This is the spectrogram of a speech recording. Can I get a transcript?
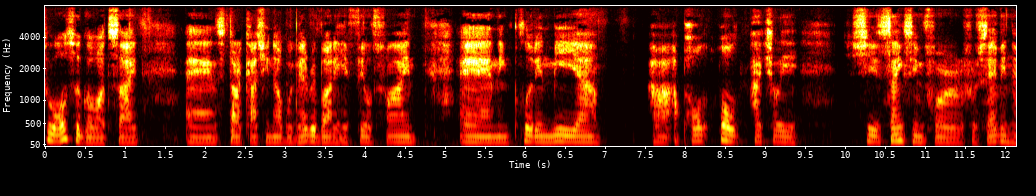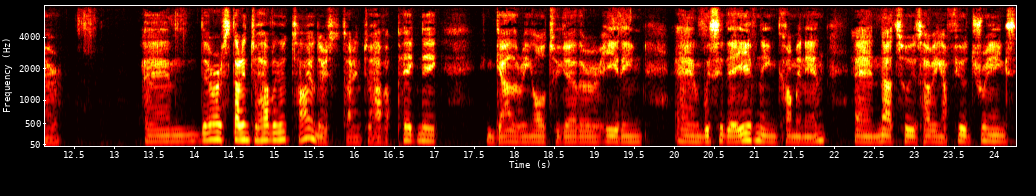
who also go outside and start catching up with everybody. He feels fine, and including Mia. Uh, Apollo, well, actually, she thanks him for for saving her, and they're starting to have a good time. They're starting to have a picnic, gathering all together, eating, and we see the evening coming in, and Natsu is having a few drinks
